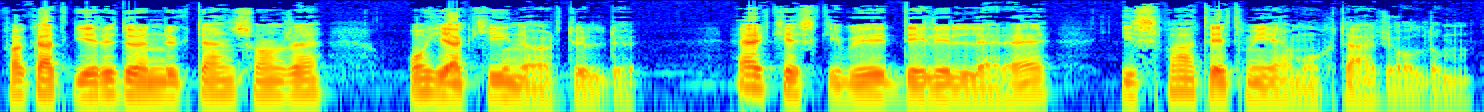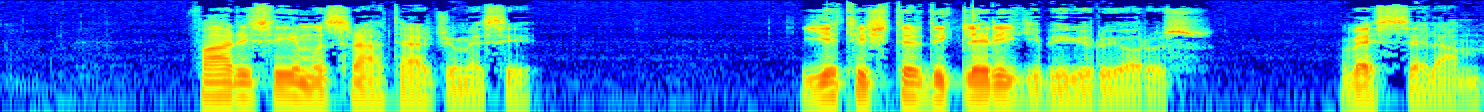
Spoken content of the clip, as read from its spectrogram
Fakat geri döndükten sonra o yakin örtüldü. Herkes gibi delillere ispat etmeye muhtaç oldum. Farisi Mısra tercümesi. Yetiştirdikleri gibi yürüyoruz. Vesselam.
